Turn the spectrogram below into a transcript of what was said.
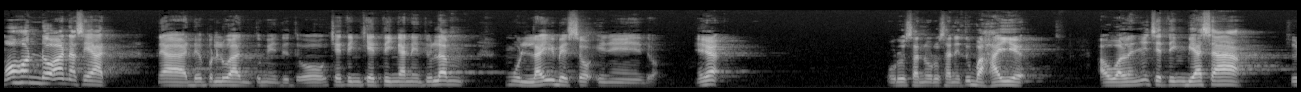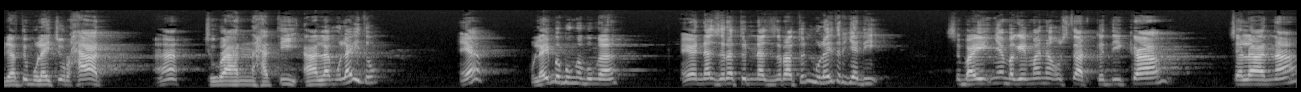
Mohon doa nasihat. Nah, ada perlu antum itu tuh. Chatting-chattingan itulah mulai besok ini tuh. Ya. Urusan-urusan itu bahaya. Awalnya chatting biasa. Sudah tuh mulai curhat. Hah? curahan hati. Ala mulai itu ya? Mulai berbunga-bunga. Ya nazratun nazratun mulai terjadi. Sebaiknya bagaimana Ustadz ketika celana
